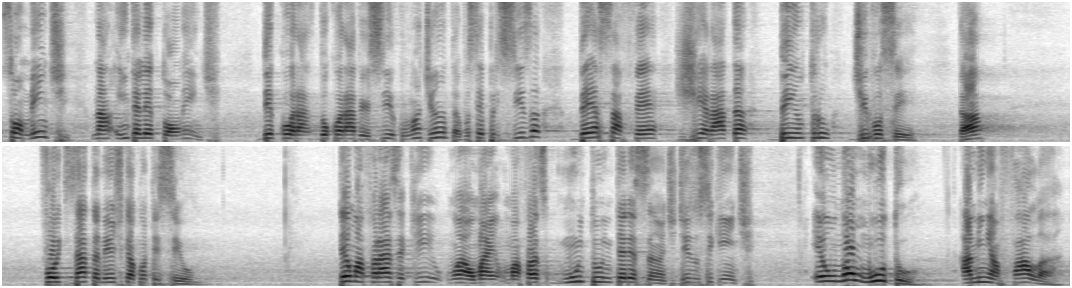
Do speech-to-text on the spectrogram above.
somente na, intelectualmente. Decorar, decorar versículo, não adianta, você precisa dessa fé gerada dentro de você, tá? Foi exatamente o que aconteceu. Tem uma frase aqui, uma, uma, uma frase muito interessante, diz o seguinte: Eu não mudo a minha fala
